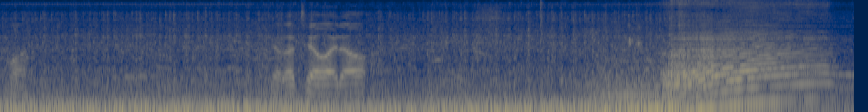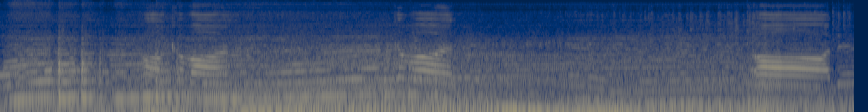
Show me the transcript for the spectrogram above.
Come on. Got that tail light out. Oh, come on. Come on. Oh, dude.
